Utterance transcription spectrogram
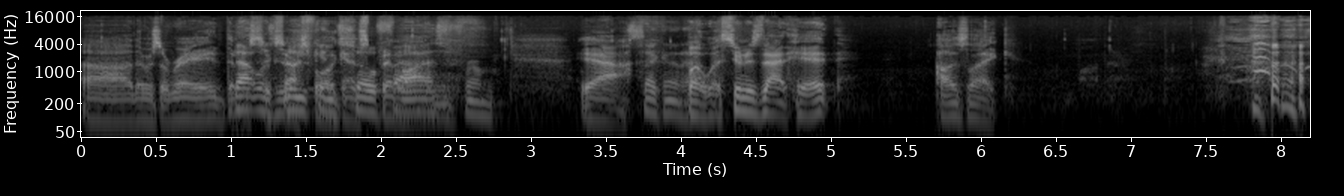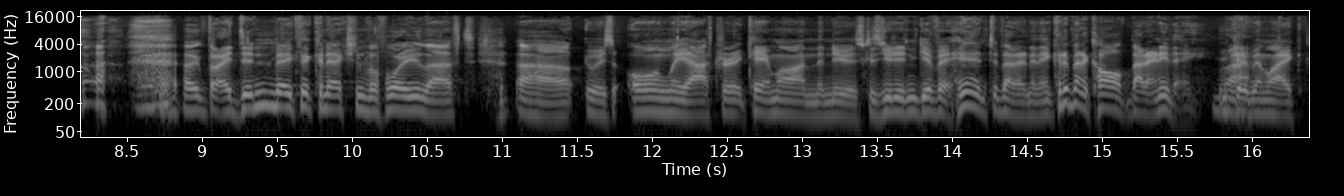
uh, there was a raid that, That was was successful against so Bin fast Laden. from Yeah. second but as soon as that hit, I was like, mother. but I didn't make the connection before you left. Uh, it was only after it came on the news because you didn't give a hint about anything. It could have been a call about anything. You could have been like,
